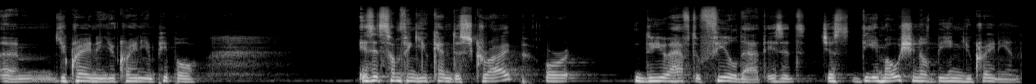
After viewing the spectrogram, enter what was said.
um, Ukraine and Ukrainian people. Is it something you can describe, or do you have to feel that? Is it just the emotion of being Ukrainian?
